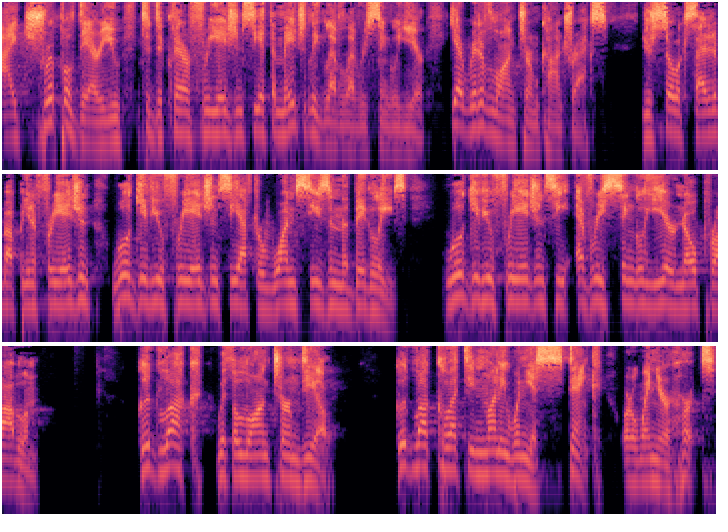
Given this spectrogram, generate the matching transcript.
I triple dare you to declare free agency at the major league level every single year. Get rid of long term contracts. You're so excited about being a free agent. We'll give you free agency after one season in the big leagues. We'll give you free agency every single year, no problem. Good luck with a long term deal. Good luck collecting money when you stink or when you're hurt.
